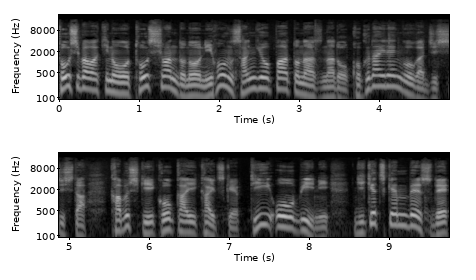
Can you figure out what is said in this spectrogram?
東芝は昨日、投資ファンドの日本産業パートナーズなど国内連合が実施した株式公開買い付け TOB に議決権ベースで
